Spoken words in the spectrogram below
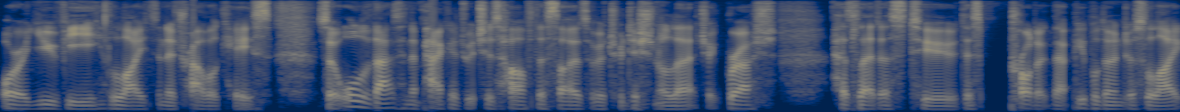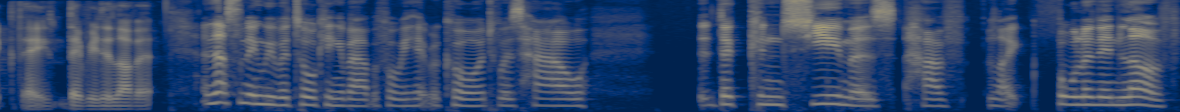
or a UV light in a travel case. So all of that in a package which is half the size of a traditional electric brush has led us to this product that people don't just like, they they really love it. And that's something we were talking about before we hit record was how the consumers have like fallen in love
